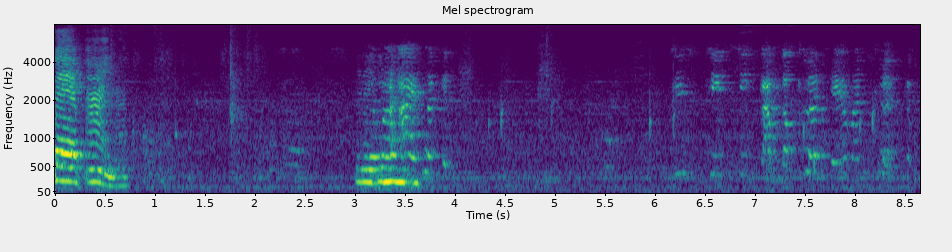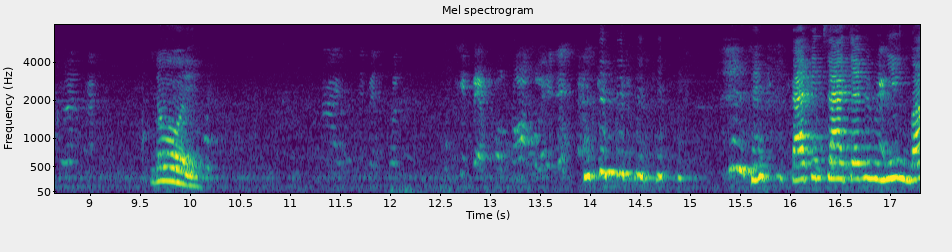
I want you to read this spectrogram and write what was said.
แบบอ้ายนะที่ได้กินว่ามันอ้ายเพื่อนเป็นที่ที่ที่กลับกับเพื่อนเจ๊วันเกิดกับเพื่อนค่ะโดยอ้ายที่เป็นคนที่แบบของนอกเลยเนี่ยกลายเป็นชายใจเป็นผู้หญิงบ่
